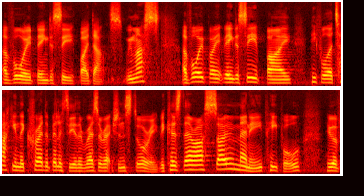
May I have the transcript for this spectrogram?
avoid being deceived by doubts. We must avoid being deceived by people attacking the credibility of the resurrection story because there are so many people who have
